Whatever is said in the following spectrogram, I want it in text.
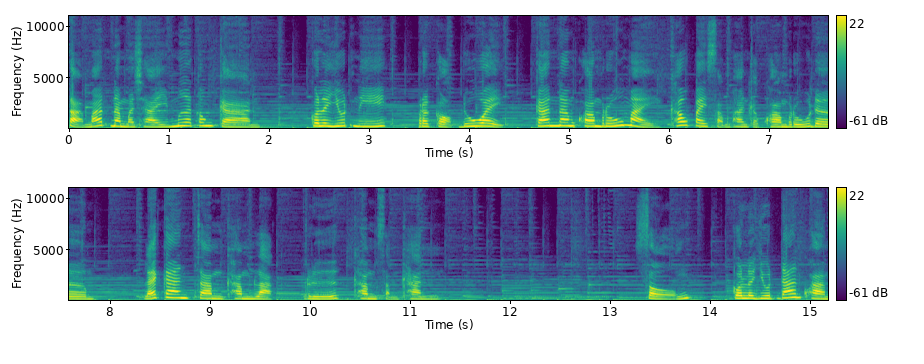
สามารถนำมาใช้เมื่อต้องการ กลยุทธ์นี้ประกอบด้วย การนำความรู้ใหม่เข้าไปสัมพันธ์กับความรู้เดิม และการจำคำหลัก หรือคำสำคัญ 2. กลยุทธ์ด้านความ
